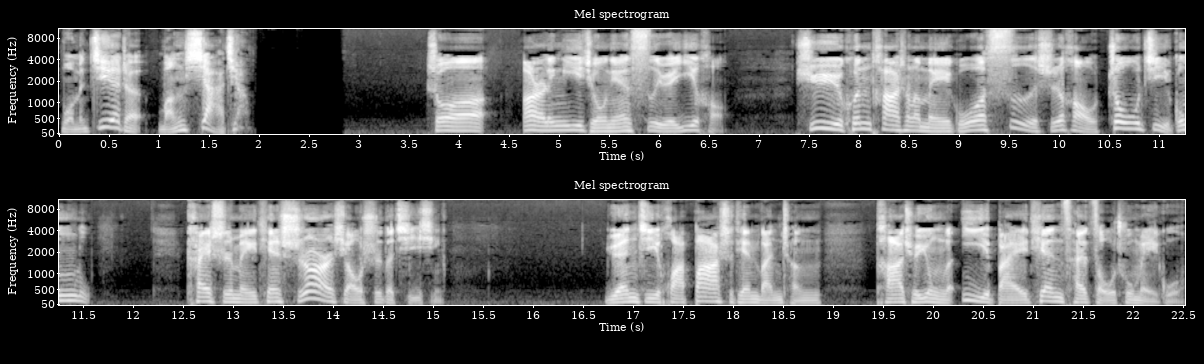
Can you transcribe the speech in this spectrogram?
我们接着往下讲。说，二零一九年四月一号，徐玉坤踏上了美国四十号洲际公路，开始每天十二小时的骑行。原计划八十天完成，他却用了一百天才走出美国。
